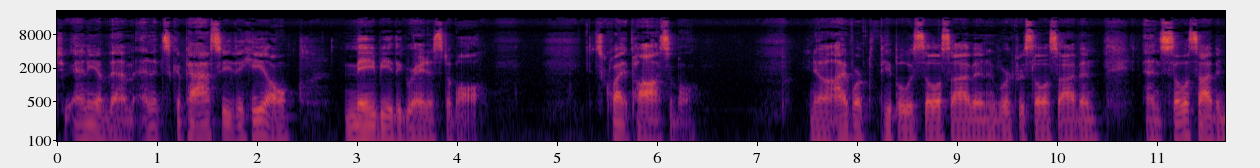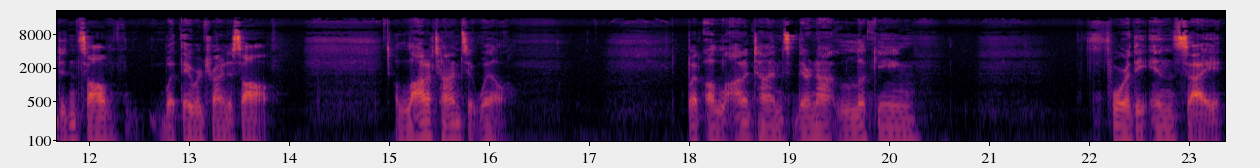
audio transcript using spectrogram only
to any of them, and its capacity to heal may be the greatest of all. It's quite possible. You know, I've worked with people with psilocybin who've worked with psilocybin, and psilocybin didn't solve what they were trying to solve. A lot of times it will. But a lot of times they're not looking for the insight,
